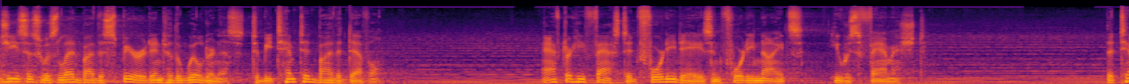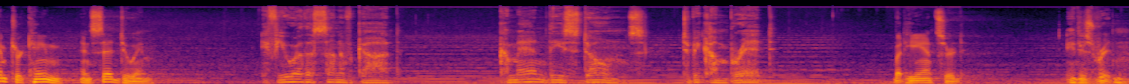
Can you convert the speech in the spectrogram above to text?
Jesus was led by the Spirit into the wilderness to be tempted by the devil. After he fasted forty days and forty nights, he was famished. The tempter came and said to him, If you are the Son of God, command these stones to become bread. But he answered, It is written,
